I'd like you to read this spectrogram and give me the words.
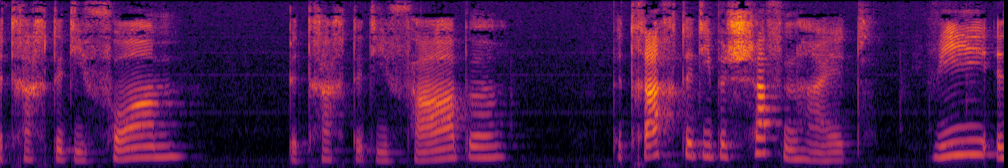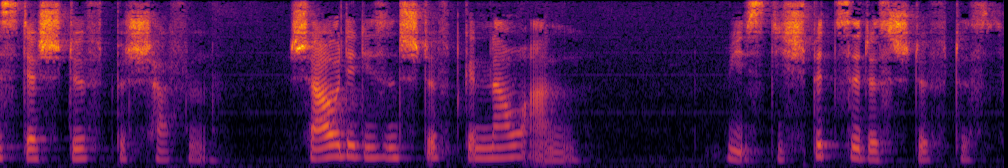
Betrachte die Form, betrachte die Farbe, betrachte die Beschaffenheit. Wie ist der Stift beschaffen? Schau dir diesen Stift genau an. Wie ist die Spitze des Stiftes?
